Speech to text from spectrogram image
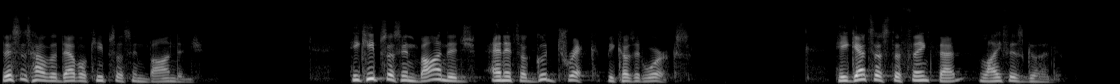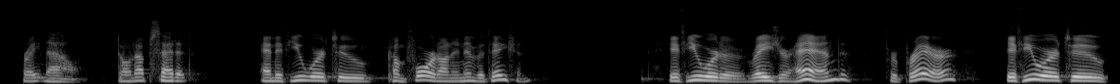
this is how the devil keeps us in bondage. He keeps us in bondage, and it's a good trick because it works. He gets us to think that life is good right now. Don't upset it. And if you were to come forward on an invitation, if you were to raise your hand for prayer, if you were to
